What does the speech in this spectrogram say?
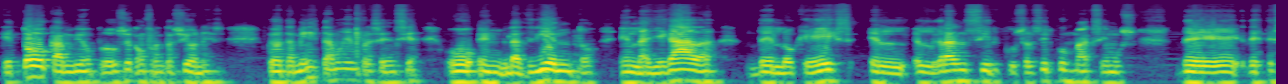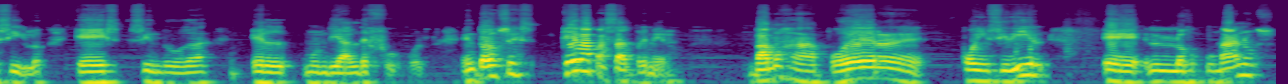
que todo cambio produce confrontaciones, pero también estamos en presencia o en el adviento, en la llegada de lo que es el, gran circus, el circus maximus de, de este siglo, que es sin duda el Mundial de Fútbol. Entonces, ¿qué va a pasar primero? Vamos a poder eh, coincidir eh, los humanos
